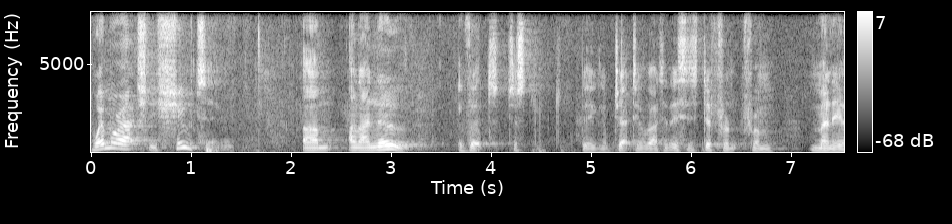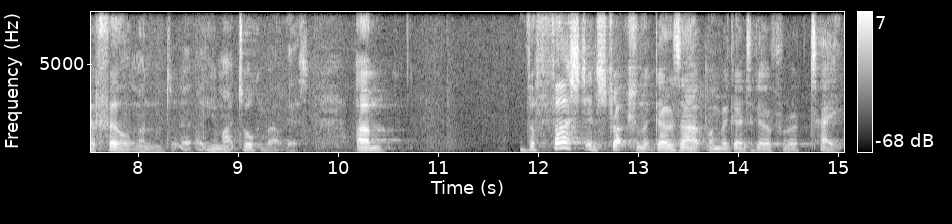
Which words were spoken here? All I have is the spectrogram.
When we're actually shooting, um, and I know that just being objective about it, this is different from many a film, and uh, you might talk about this. Um, the first instruction that goes out when we're going to go for a take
